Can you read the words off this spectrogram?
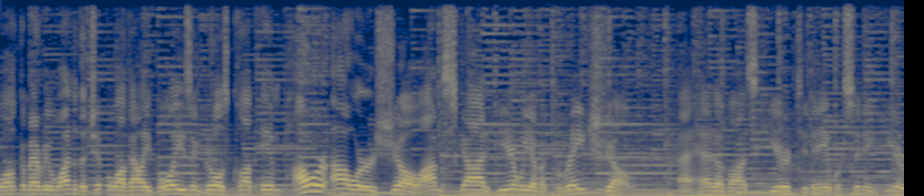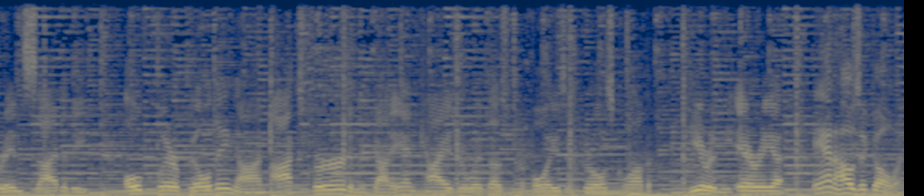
welcome everyone to the Chippewa Valley Boys and Girls Club Empower Hour show. I'm Scott here. We have a great show ahead of us here today. We're sitting here inside of the Eau Claire building on Oxford, and we've got Ann Kaiser with us from the Boys and Girls Club here in the area. Ann, how's it going?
